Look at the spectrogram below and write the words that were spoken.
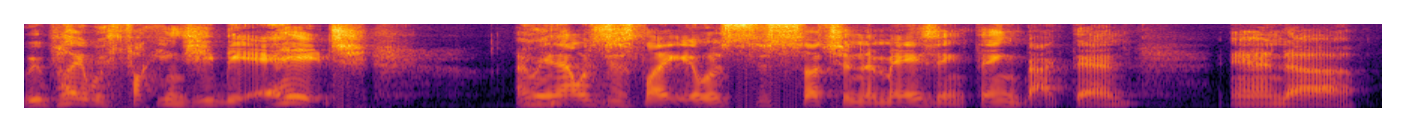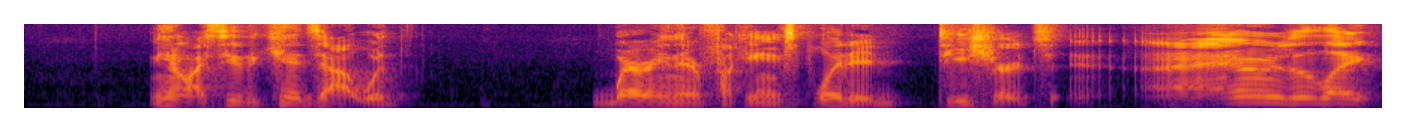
We would play with fucking GBH. I mean, that was just like it was just such an amazing thing back then. And uh, you know, I see the kids out with wearing their fucking exploited t-shirts. I was just like,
